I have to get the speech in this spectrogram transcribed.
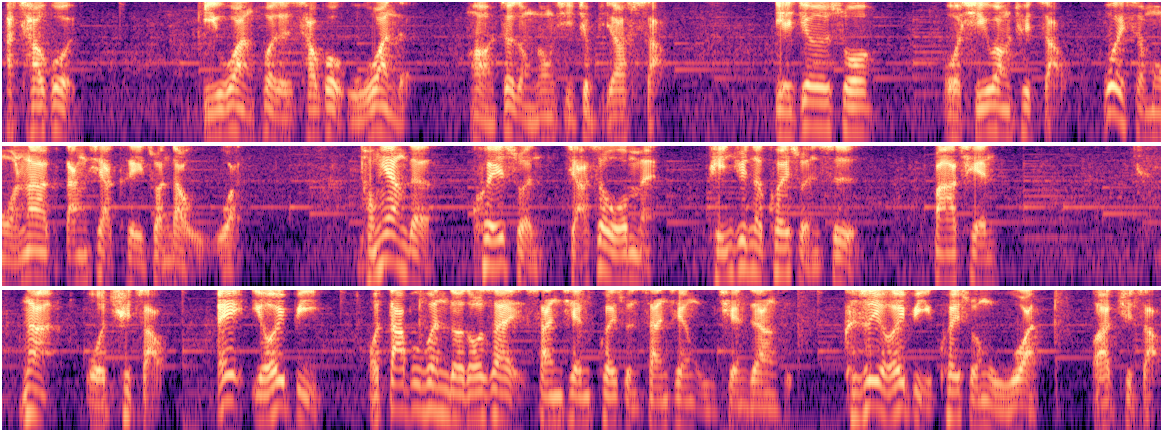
啊，超过一万或者超过五万的，哈，这种东西就比较少。也就是说，我希望去找为什么我那当下可以赚到五万，同样的。亏损，假设我每平均的亏损是八千，那我去找，哎，有一笔我大部分的都在三千亏损三千五千这样子，可是有一笔亏损五万，我要去找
